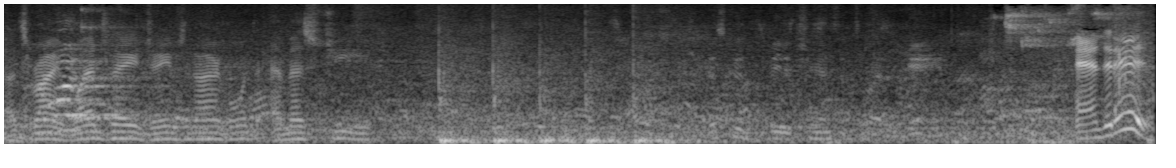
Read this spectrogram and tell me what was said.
That's right. Wednesday, James and I are going to MSG. This could be the chance to tie the game. And it is.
